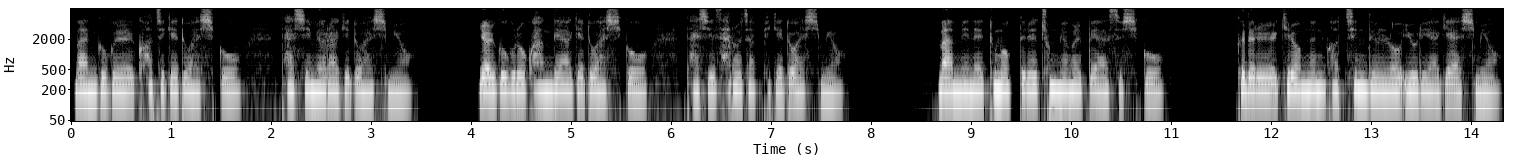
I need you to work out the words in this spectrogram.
만국을 커지게도 하시고 다시 멸하기도 하시며 열국으로 광대하게도 하시고 다시 사로잡히게도 하시며 만민의 두목들의 총명을 빼앗으시고 그들을 길없는 거친 들로 요리하게 하시며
